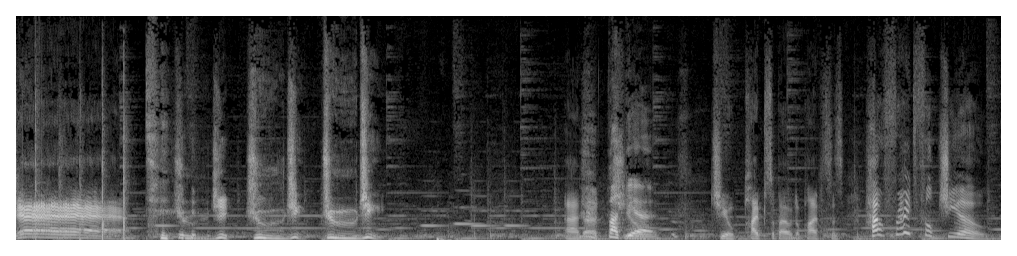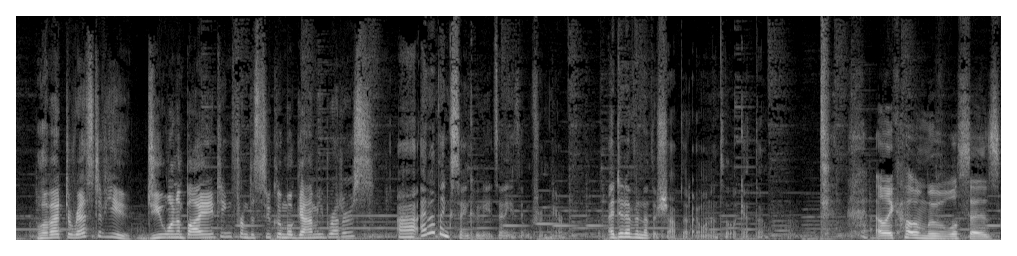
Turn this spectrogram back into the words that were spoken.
yeah, Chuji, Chuji, Chuji. And uh, fuck Chio, yeah Chio pipes up out of the pipe and says, "How frightful, Chio! What about the rest of you? Do you want to buy anything from the Tsukumogami brothers?" Uh, I don't think Senku needs anything from here. I did have another shop that I wanted to look at though. i like how immovable says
